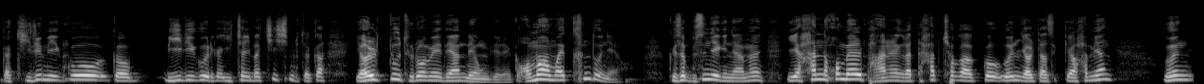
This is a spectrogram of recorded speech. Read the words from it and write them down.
그러니까 기름이고 그 밀이고 그러니까 2270리터. 그러니까 12드럼에 대한 내용들이에요. 그러니까 어마어마하게 큰 돈이에요. 그래서 무슨 얘기냐면 이 한 호멜 반을 갖다 합쳐 갖고 은 15개 하면 은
